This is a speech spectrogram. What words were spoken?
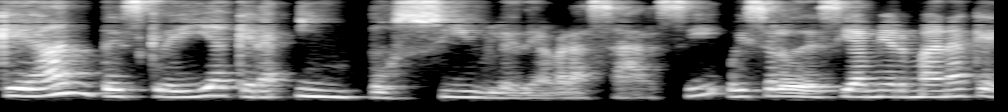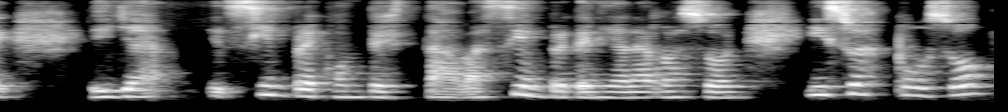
que antes creía que era imposible de abrazar, ¿sí? Hoy se lo decía a mi hermana que ella siempre contestaba, siempre tenía la razón y su esposo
